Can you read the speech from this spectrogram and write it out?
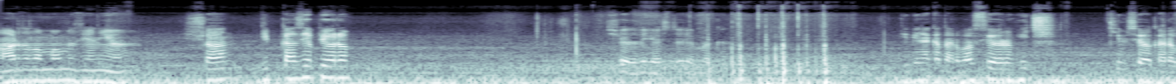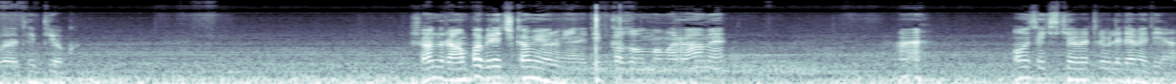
Ardalanmamız yanıyor. Şu an dip gaz yapıyorum. Şöyle de göstereyim bakın. Dibine kadar basıyorum. Hiç kimse yok arabada tepki yok. Şu an rampa bile çıkamıyorum yani dip gaz olmama rağmen. Heh, 18 kilometre bile demedi ya.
